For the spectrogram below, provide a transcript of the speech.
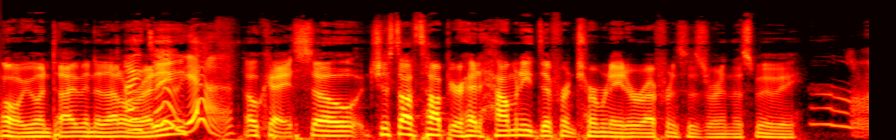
Oh, you want to dive into that I already? do, yeah. Okay, so just off the top of your head, how many different Terminator references are in this movie? Oh,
